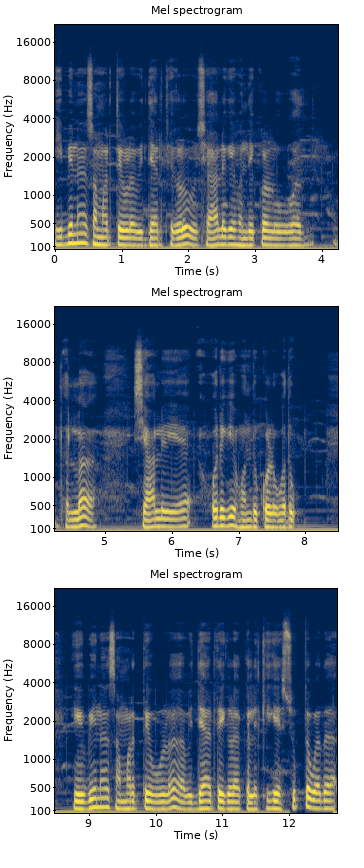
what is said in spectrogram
ಇಬ್ಬಿನ ಸಾಮರ್ಥ್ಯವುಳ್ಳ ವಿದ್ಯಾರ್ಥಿಗಳು ಶಾಲೆಗೆ ಹೊಂದಿಕೊಳ್ಳುವುದಲ್ಲ, ಶಾಲೆಯ ಅವರಿಗೆ ಹೊಂದಿಕೊಳ್ಳುವುದು. ವಿಭಿನ್ನ ಸಾಮರ್ಥ್ಯವುಳ್ಳ ವಿದ್ಯಾರ್ಥಿಗಳ ಕಲಿಕೆಗೆ ಸೂಕ್ತವಾದ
